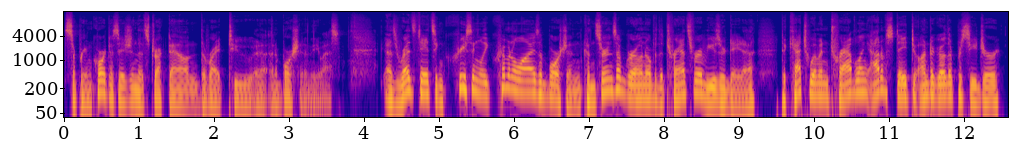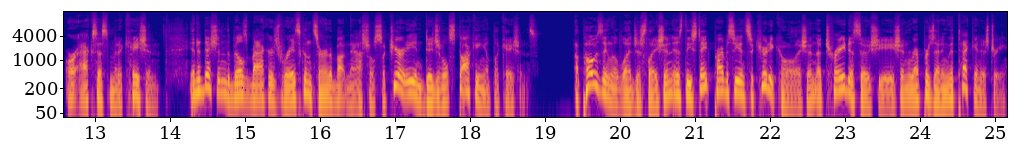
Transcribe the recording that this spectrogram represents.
Supreme Court decision that struck down the right to uh, an abortion in the U.S. As red states increasingly criminalize abortion, concerns have grown over the transfer of user data to catch women traveling out of state to undergo the procedure or access medication. In addition, the bill's backers raise concern about national security and digital stalking implications. Opposing the legislation is the State Privacy and Security Coalition, a trade association representing the tech industry.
